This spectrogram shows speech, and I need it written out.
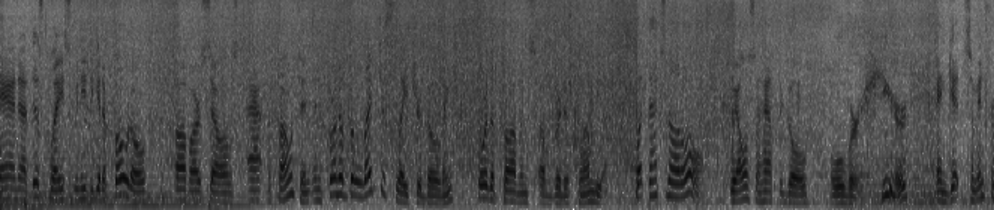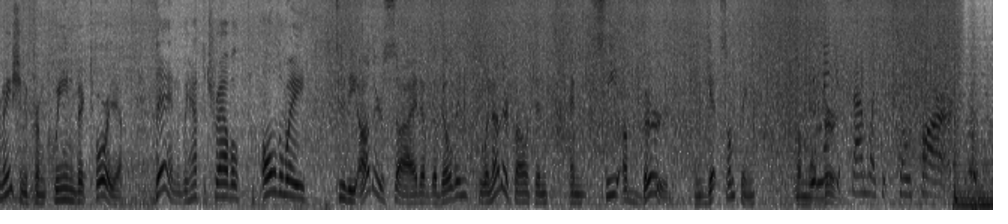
And at this place, we need to get a photo of ourselves at the fountain in front of the legislature building for the province of British Columbia. But that's not all. We also have to go over here and get some information from Queen Victoria. Then we have to travel all the way to the other side of the building to another fountain and see a bird and get something from You that make it sound like it's so far.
